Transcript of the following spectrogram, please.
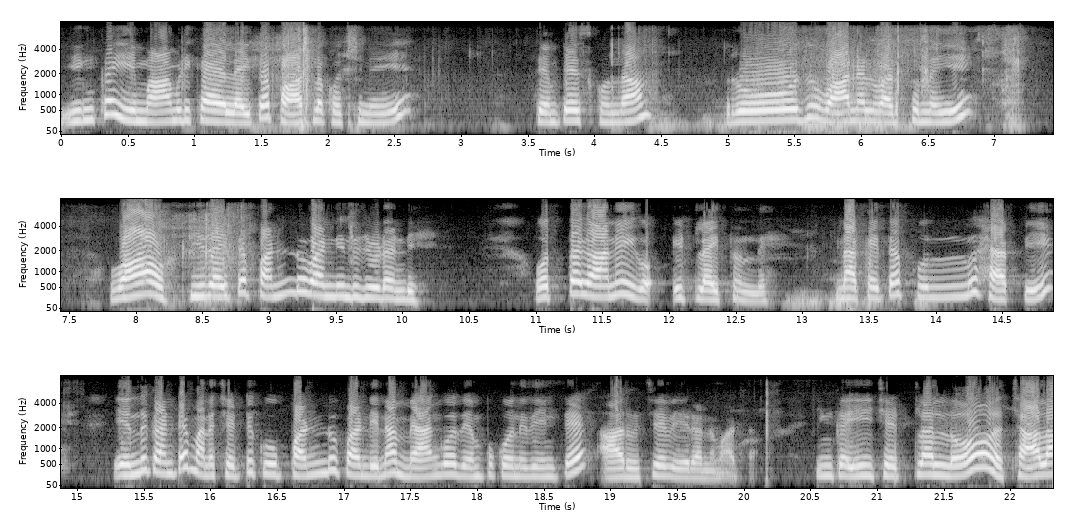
ఇంకా ఈ మామిడికాయలు అయితే పాటలకు వచ్చినాయి. తెంపేసుకుందాం. రోజు వానలు పడుతున్నాయి. వావ్ ఇదైతే పండు పండింది చూడండి. ఒత్తగానే ఇగో ఇట్లయితుంది. నాకైతే ఫుల్ హ్యాపీ. ఎందుకంటే మన చెట్టుకు పండు పండిన మ్యాంగో తెంపుకొని తింటే ఆ రుచే వేరన్నమాట. ఇంకా ఈ చెట్లల్లో చాలా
